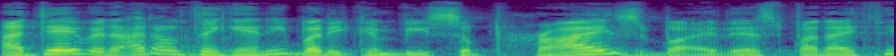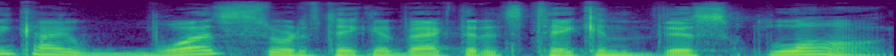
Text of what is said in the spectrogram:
Uh, David, I don't think anybody can be surprised by this, but I think I was sort of taken back that it's taken this long.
